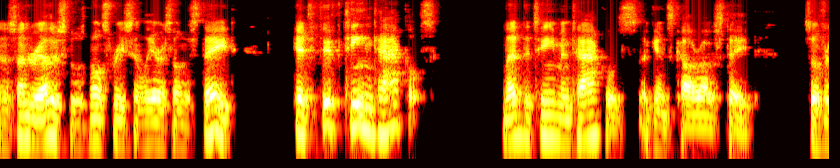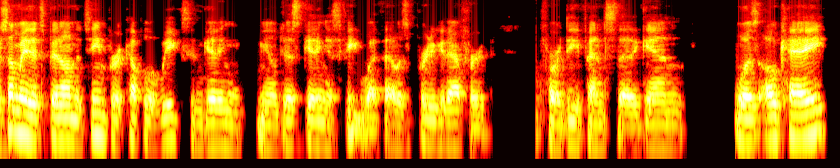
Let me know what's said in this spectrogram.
uh, sundry other schools, most recently Arizona State, hit 15 tackles, led the team in tackles against Colorado State. So for somebody that's been on the team for a couple of weeks and getting, you know, just getting his feet wet, that was a pretty good effort for a defense that again was okay.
